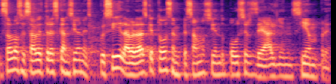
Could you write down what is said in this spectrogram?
solo se sabe tres canciones. Pues sí, la verdad es que todos empezamos siendo posers de alguien siempre.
